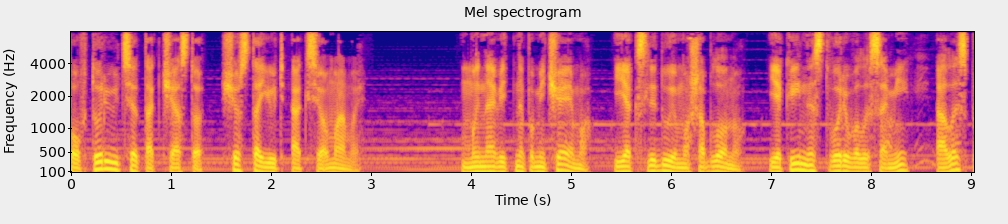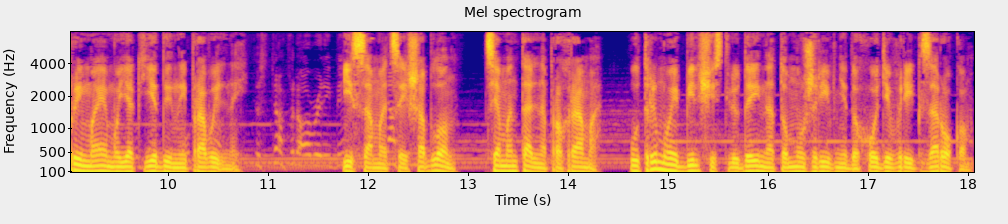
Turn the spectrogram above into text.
повторюються так часто, що стають аксіомами. Ми навіть не помічаємо, як слідуємо шаблону, який не створювали самі, але сприймаємо як єдиний правильний. І саме цей шаблон, ця ментальна програма, утримує більшість людей на тому ж рівні доходів рік за роком.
